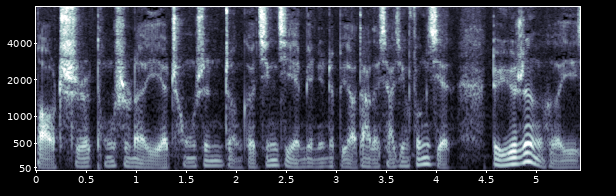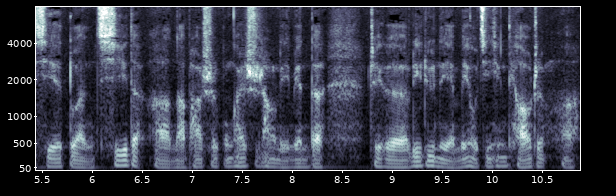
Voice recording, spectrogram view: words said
保持，同时呢也重申整个经济也面临着比较大的下行风险，对于任何一些短期的啊，哪怕是公开市场里面的这个利率呢也没有进行调整啊。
